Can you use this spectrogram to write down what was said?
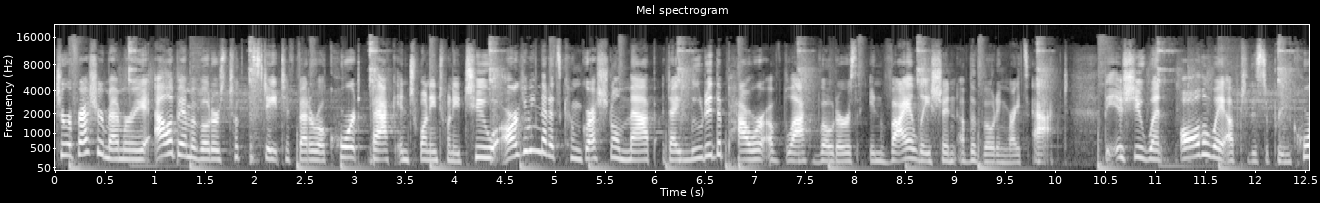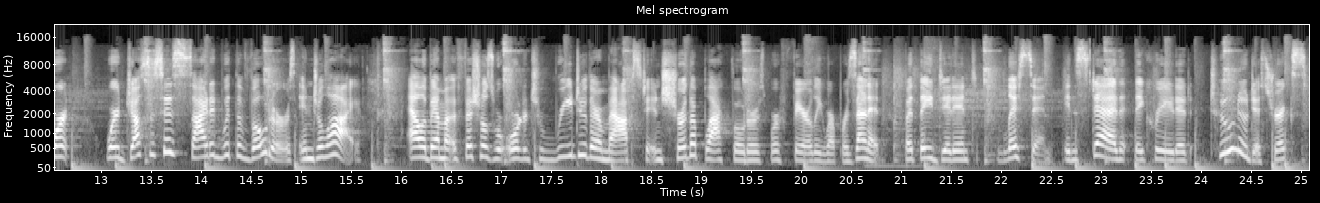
To refresh your memory, Alabama voters took the state to federal court back in 2022, arguing that its congressional map diluted the power of black voters in violation of the Voting Rights Act. The issue went all the way up to the Supreme Court, where justices sided with the voters in July. Alabama officials were ordered to redo their maps to ensure that black voters were fairly represented, but they didn't listen. Instead, they created two new districts,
